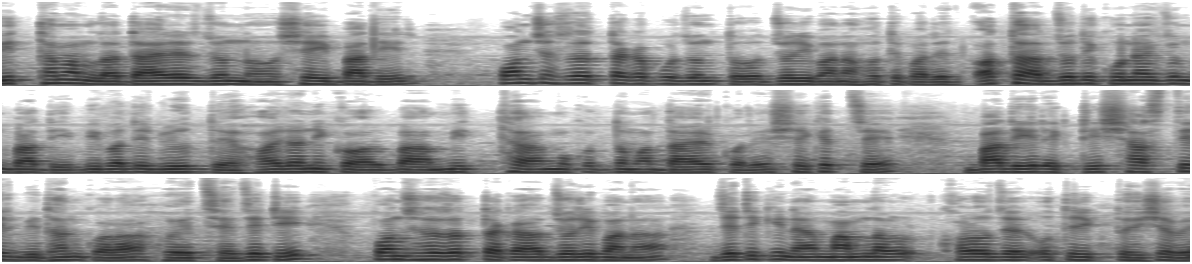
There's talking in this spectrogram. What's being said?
মিথ্যা মামলা দায়েরের জন্য সেই বাদীর পঞ্চাশ হাজার টাকা পর্যন্ত জরিমানা হতে পারে। অর্থাৎ যদি কোনো একজন বাদী বিবাদীর বিরুদ্ধে হয়রানিকর বা মিথ্যা মোকদ্দমা দায়ের করে, সেক্ষেত্রে বাদীর একটি শাস্তির বিধান করা হয়েছে, যেটি পঞ্চাশ হাজার টাকা জরিমানা, যেটি কিনা মামলার খরচের অতিরিক্ত হিসেবে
